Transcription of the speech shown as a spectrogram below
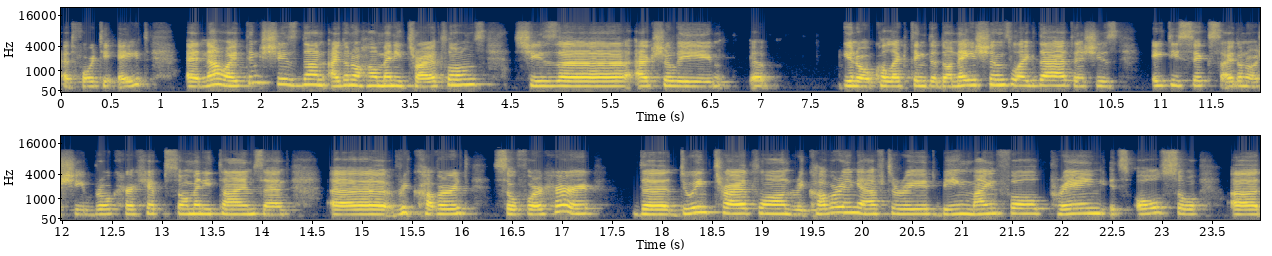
at 48 and now i think she's done i don't know how many triathlons. She's uh, actually uh, you know collecting the donations like that and she's 86 i don't know she broke her hip so many times and uh, recovered. So for her the doing triathlon recovering after it being mindful praying it's also a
